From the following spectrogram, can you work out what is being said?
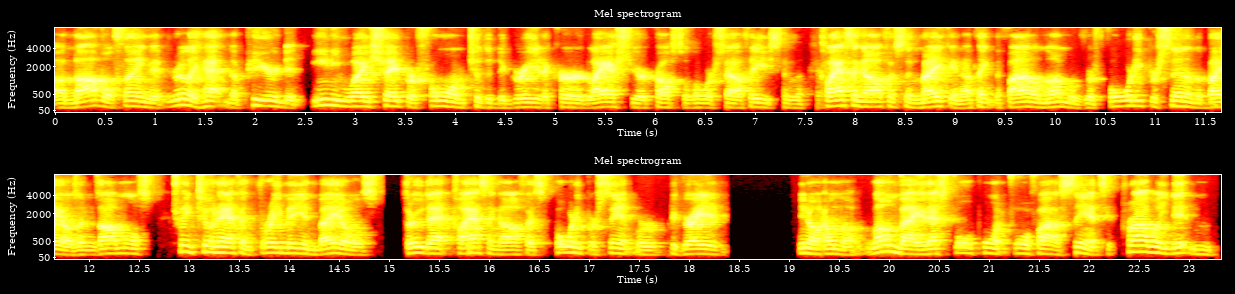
a novel thing that really hadn't appeared in any way, shape, or form to the degree it occurred last year across the lower southeast. And the classing office in Macon, I think the final numbers were 40% of the bales, and it was almost between two and a half and three million bales through that classing office. 40% were degraded you know, on the loan value, that's 4.45 cents. It probably didn't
